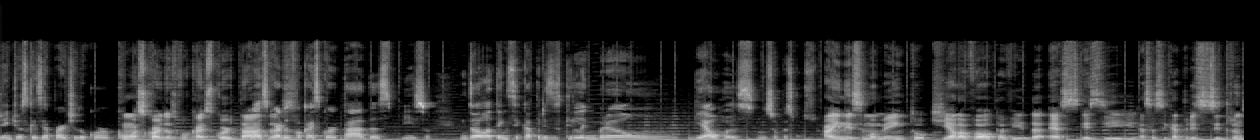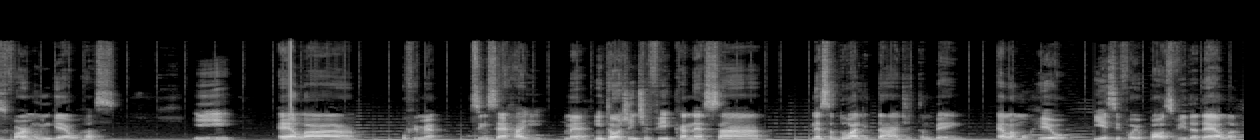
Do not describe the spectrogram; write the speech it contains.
Gente, eu esqueci a parte do corpo. Com as cordas vocais cortadas. Com as cordas vocais cortadas, isso. Então ela tem cicatrizes que lembram guelras no seu pescoço. Aí nesse momento que ela volta à vida, esse, essas cicatrizes se transformam em guelras. E ela. O filme se encerra aí, né? Então a gente fica nessa nessa dualidade também. Ela morreu e esse foi o pós-vida dela?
